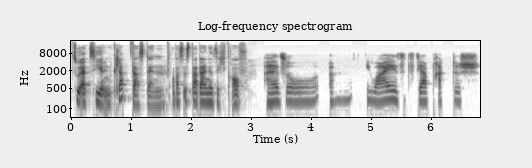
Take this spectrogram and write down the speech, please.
zu erzielen. Klappt das denn? Was ist da deine Sicht drauf? Also ähm, EY sitzt ja praktisch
